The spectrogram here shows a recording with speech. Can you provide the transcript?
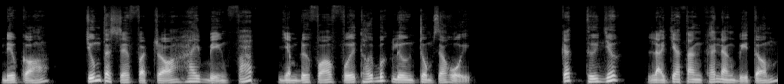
Nếu có, chúng ta sẽ vạch rõ hai biện pháp nhằm đối phó với thói bất lương trong xã hội. Cách thứ nhất là gia tăng khả năng bị tóm,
